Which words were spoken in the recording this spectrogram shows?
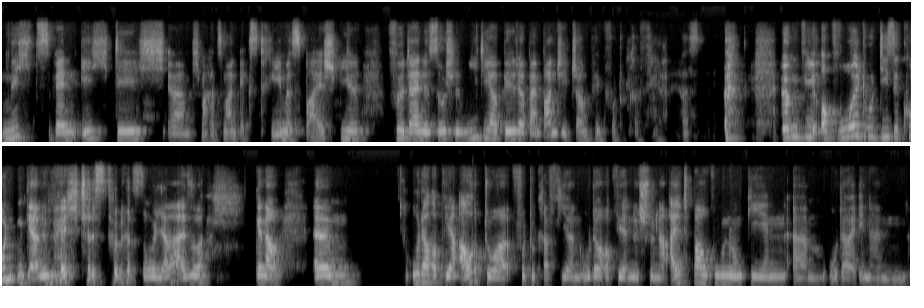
nichts, wenn ich dich, äh, ich mache jetzt mal ein extremes Beispiel, für deine Social-Media-Bilder beim Bungee-Jumping fotografiere. irgendwie, obwohl du diese Kunden gerne möchtest oder so, ja, also genau. Ähm, oder ob wir Outdoor fotografieren oder ob wir in eine schöne Altbauwohnung gehen ähm, oder in ein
